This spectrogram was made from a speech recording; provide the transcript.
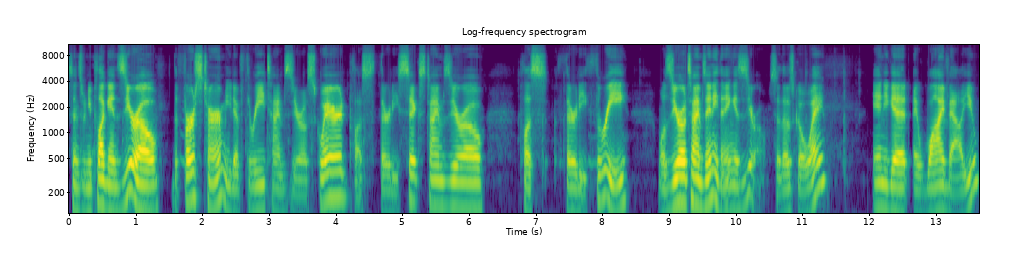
since when you plug in 0, the first term, you'd have 3 times 0 squared plus 36 times 0 plus 33. Well, 0 times anything is 0. So those go away. And you get a y value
